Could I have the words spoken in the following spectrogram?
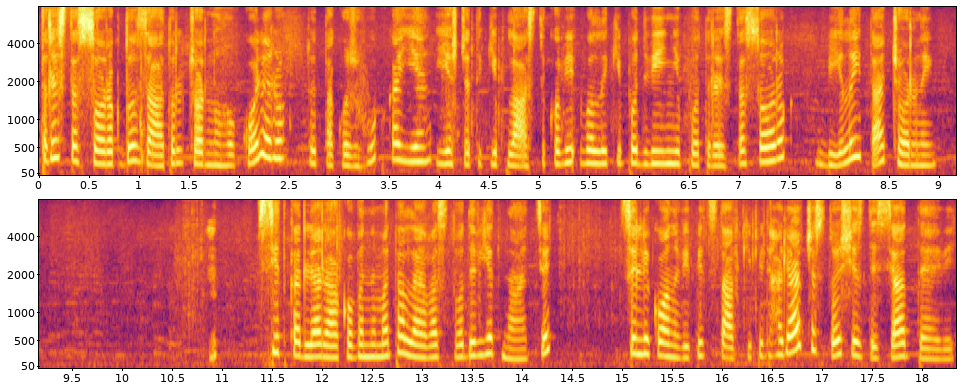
340 дозатор чорного кольору. Тут також губка є, є ще такі пластикові великі подвійні по 340, білий та чорний. Сітка для раковини металева 119 Силіконові підставки під гаряче 169,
